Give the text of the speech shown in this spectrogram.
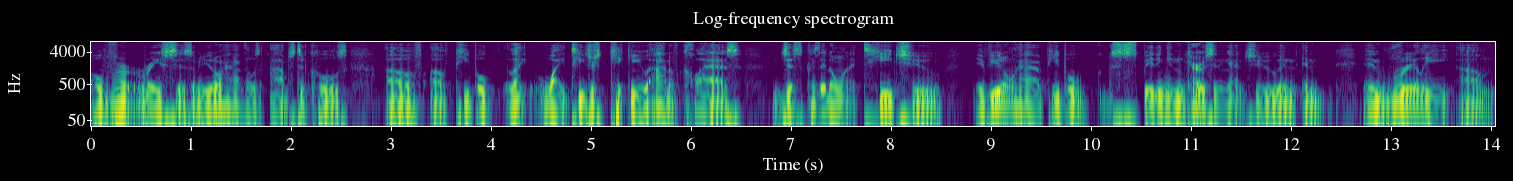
overt racism you don't have those obstacles of of people like white teachers kicking you out of class just because they don't want to teach you if you don't have people spitting and cursing at you and and and really um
